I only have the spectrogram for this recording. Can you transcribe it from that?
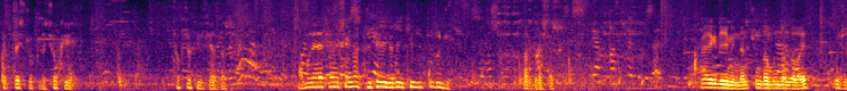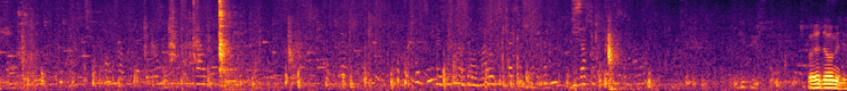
45 ruble çok iyi. Çok çok iyi fiyatlar. Ha bu elektronik şeyler Türkiye'ye göre 200-300 ucuz. Arkadaşlar. Vergi diliminden, şundan bundan dolayı ucuz. Böyle devam ediyor.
